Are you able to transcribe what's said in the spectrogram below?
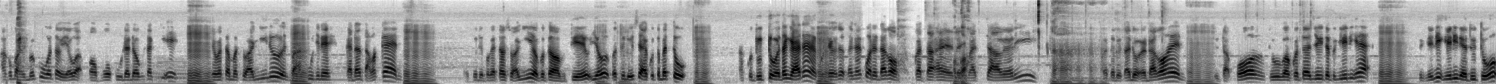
aku bang ibu aku kata, ya awak, paru-paru aku dada aku sakit eh. Mhm. Dia kata masuk angin tu sebab Hmm. aku jenis kadang tak makan. Mhm. Lepas tu dia berkata masuk angin aku tahu betul ya. Ya, lepas tu duduk aku terbatuk. Mhm. Aku tutup tangan lah. Aku Hmm. tengok tangan aku ada darah. Aku kata eh lain macam ni. Ah, Kata duduk taduk ada darah kan. Mhm. Tu tak apa. Tu aku kata jom kita pergi klinik kan. Mhm. Pergi klinik, klinik dah tutup.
